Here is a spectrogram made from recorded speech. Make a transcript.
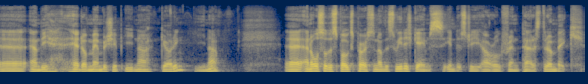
uh, and the head of membership, Ina Göring, Ina, uh, and also the spokesperson of the Swedish games industry, our old friend Per Strömbäck.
